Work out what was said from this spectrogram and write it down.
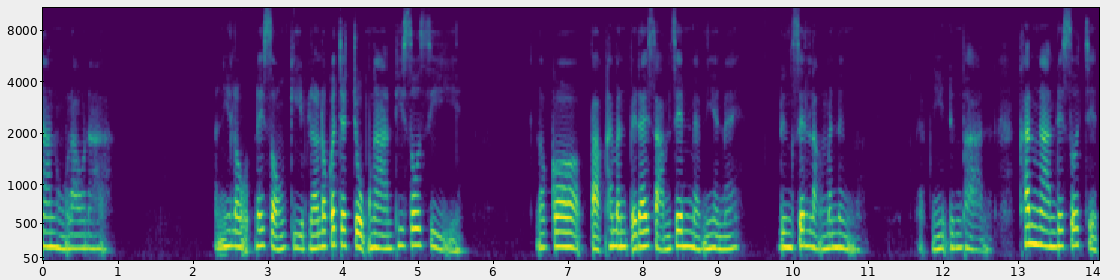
งานของเรานะคะ อันนี้เราได้สองกีบแล้วเราก็จะจบงานที่โซ่สี่แล้วก็ปักให้มันไปได้สามเส้นแบบนี้เห็นไหม ดึงเส้นหลังมาหนึ่งแบบนี้ดึงผ่านขั้นงานด้วยโซ่เจ็ด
